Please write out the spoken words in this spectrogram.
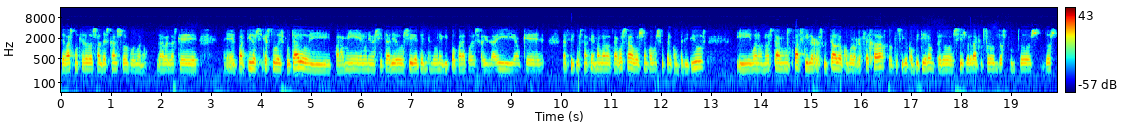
te vas con 0-2 al descanso, pues bueno, la verdad es que el partido sí que estuvo disputado y para mí el universitario sigue teniendo un equipo para poder salir de ahí, aunque las circunstancias mandan otra cosa, pues son como súper competitivos y bueno, no es tan fácil el resultado como lo refleja, porque sí que compitieron, pero sí es verdad que fueron dos puntos, dos,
